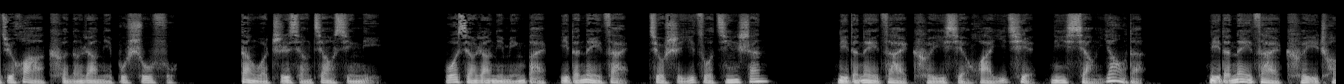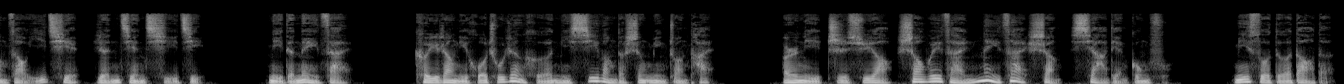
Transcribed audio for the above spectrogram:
句话可能让你不舒服，但我只想叫醒你。我想让你明白，你的内在就是一座金山。你的内在可以显化一切你想要的，你的内在可以创造一切人间奇迹，你的内在可以让你活出任何你希望的生命状态，而你只需要稍微在内在上下点功夫，你所得到的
